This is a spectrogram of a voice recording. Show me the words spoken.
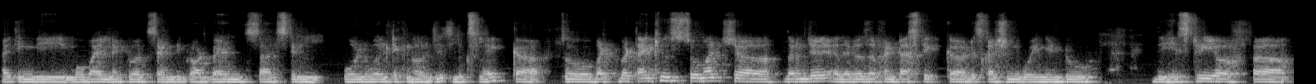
I think the mobile networks and the broadbands are still old world technologies. Looks like uh, so. But but thank you so much, uh, Dhananjay. That was a fantastic uh, discussion going into the history of uh,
